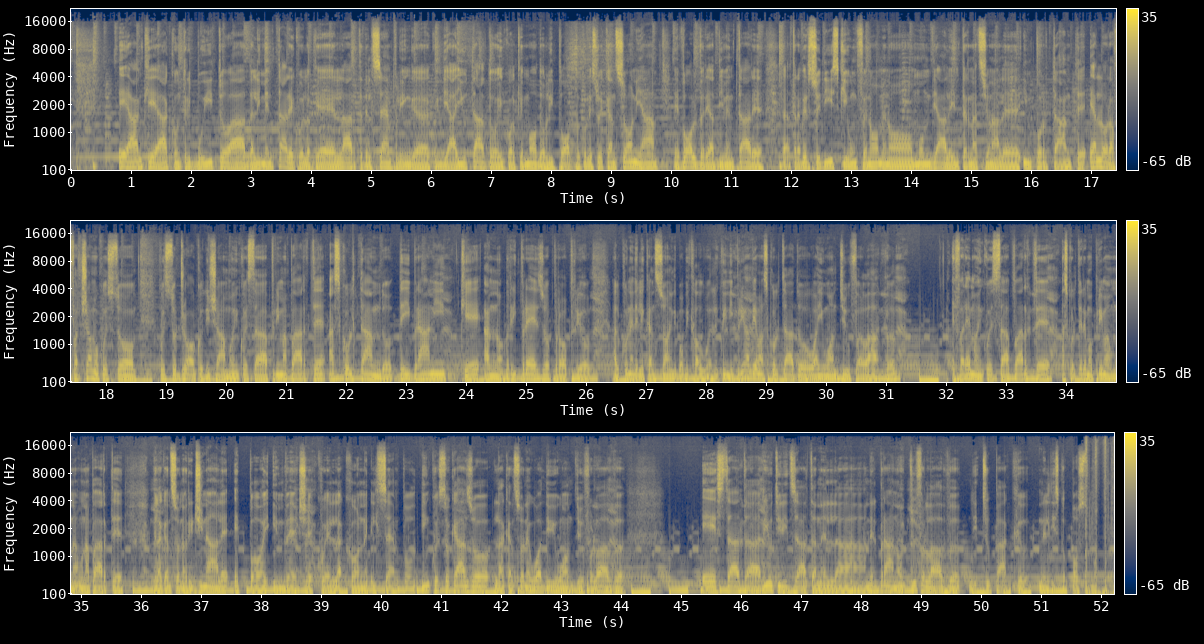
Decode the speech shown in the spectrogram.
e anche ha contribuito ad alimentare quello che è l'arte del sampling, eh, quindi ha aiutato in qualche modo l'hip hop con le sue canzoni a evolvere, a diventare eh, attraverso i dischi un fenomeno mondiale, internazionale importante. E allora facciamo questo, questo gioco, diciamo, in questa prima parte, ascoltando dei brani che hanno ripreso proprio alcune delle canzoni di Bobby Caldwell. Quindi prima abbiamo ascoltato Why You Want You for Love e faremo in questa parte, ascolteremo prima una, una, parte della canzone originale e poi invece quella con il sample. In questo caso la canzone What Do You Want Do For Love è stata riutilizzata nella, nel brano Do For Love di Tupac nel disco postumo.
